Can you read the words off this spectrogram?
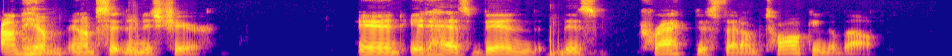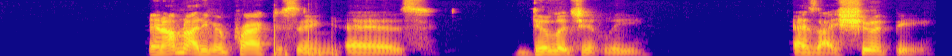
I'm him, and I'm sitting in this chair. And it has been this practice that I'm talking about. And I'm not even practicing as diligently as I should be,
